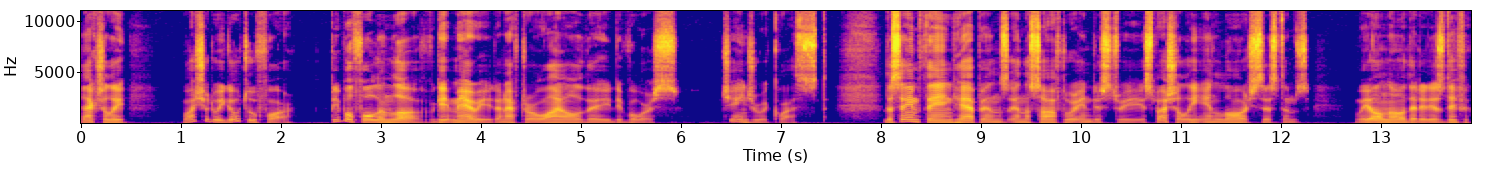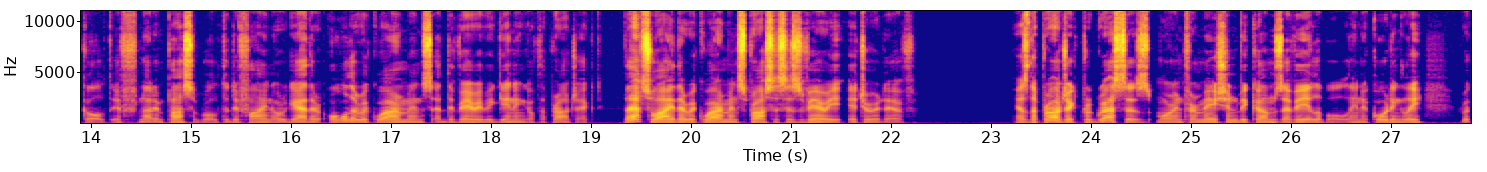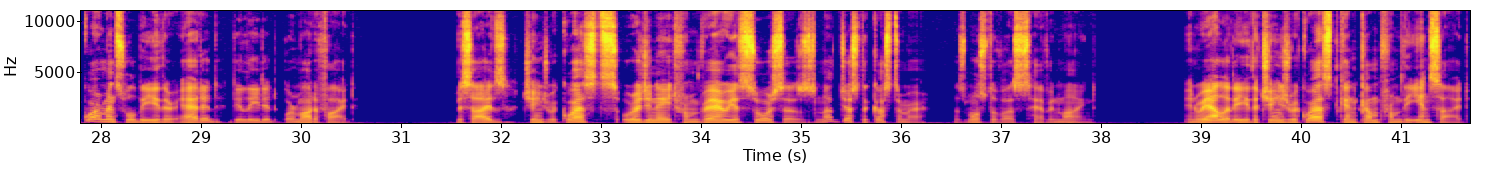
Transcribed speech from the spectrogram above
Actually, why should we go too far? People fall in love, get married, and after a while they divorce. Change request. The same thing happens in the software industry, especially in large systems. We all know that it is difficult, if not impossible, to define or gather all the requirements at the very beginning of the project. That's why the requirements process is very iterative. As the project progresses, more information becomes available, and accordingly, requirements will be either added, deleted, or modified. Besides, change requests originate from various sources, not just the customer, as most of us have in mind. In reality, the change request can come from the inside.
